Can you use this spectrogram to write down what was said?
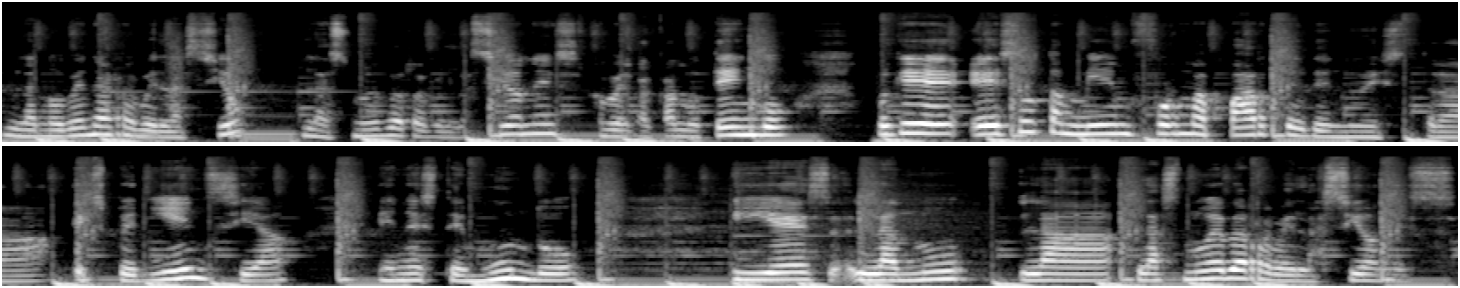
La novena revelación, las nueve revelaciones. A ver, acá lo tengo, porque eso también forma parte de nuestra experiencia en este mundo y es la, la, las nueve revelaciones.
